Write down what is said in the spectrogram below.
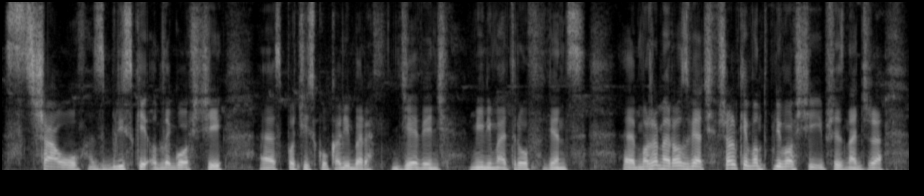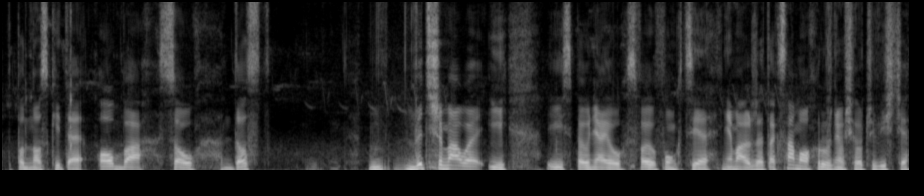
strzału z bliskiej odległości e, z pocisku kaliber 9 mm, więc e, możemy rozwiać wszelkie wątpliwości i przyznać, że podnoski te oba są dost wytrzymałe i, i spełniają swoją funkcję niemalże tak samo. Różnią się oczywiście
